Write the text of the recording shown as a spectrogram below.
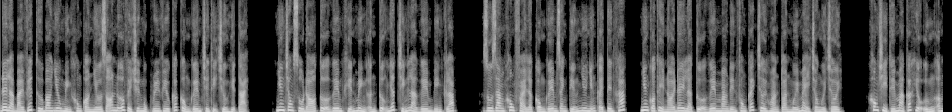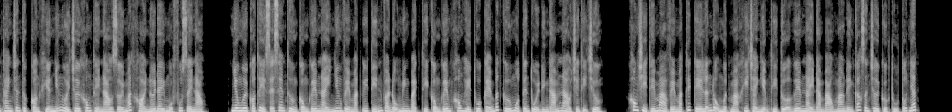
Đây là bài viết thứ bao nhiêu mình không còn nhớ rõ nữa về chuyên mục review các cổng game trên thị trường hiện tại. Nhưng trong số đó tựa game khiến mình ấn tượng nhất chính là game Bean Club. Dù rằng không phải là cổng game danh tiếng như những cái tên khác, nhưng có thể nói đây là tựa game mang đến phong cách chơi hoàn toàn mới mẻ cho người chơi. Không chỉ thế mà các hiệu ứng âm thanh chân thực còn khiến những người chơi không thể nào rời mắt khỏi nơi đây một phút giây nào. Nhiều người có thể sẽ xem thường cổng game này nhưng về mặt uy tín và độ minh bạch thì cổng game không hề thua kém bất cứ một tên tuổi đình đám nào trên thị trường. Không chỉ thế mà về mặt thiết kế lẫn độ mượt mà khi trải nghiệm thì tựa game này đảm bảo mang đến các dân chơi cược thủ tốt nhất.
